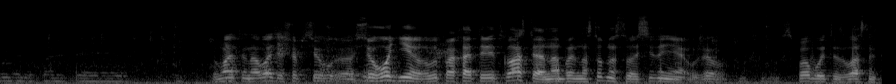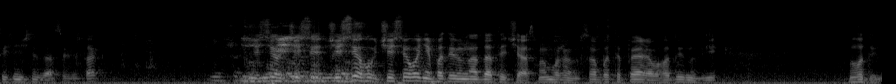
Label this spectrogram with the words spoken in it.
буде виходити. Ви маєте на увазі, щоб сього- сьогодні ви прохаєте відкласти, а на наступне засідання вже спробуєте з власних технічних засобів, так? Чи, сьо- чи, сьо- чи, чи сьогодні потрібно надати час? Ми можемо зробити перерву годину-дві годину,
